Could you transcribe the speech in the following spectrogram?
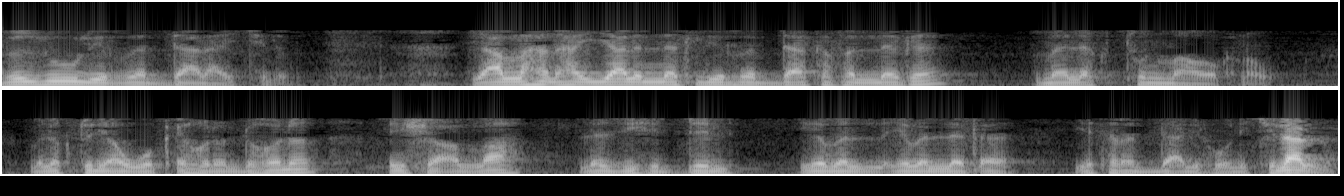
ብዙ ሊረዳ አይችልም የአላህን ሀያልነት ሊረዳ ከፈለገ መለክቱን ማወቅ ነው። መለክቱን ያወቀ የሆነ እንደሆነ ኢንሻ ለዚህ እድል የበለጠ የተረዳ ሊሆን ይችላል ነው።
